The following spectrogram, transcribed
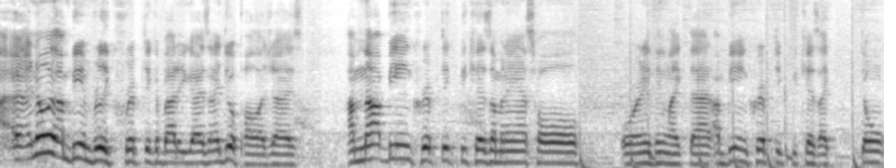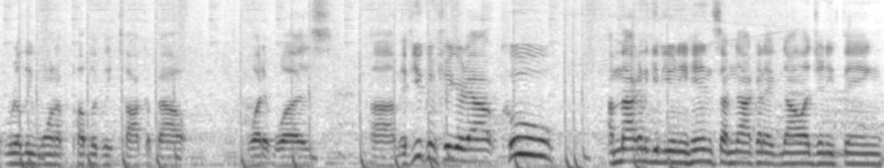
I, I know I'm being really cryptic about it, you guys, and I do apologize. I'm not being cryptic because I'm an asshole or anything like that. I'm being cryptic because I don't really want to publicly talk about what it was. Um, if you can figure it out, cool. I'm not going to give you any hints. I'm not going to acknowledge anything.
